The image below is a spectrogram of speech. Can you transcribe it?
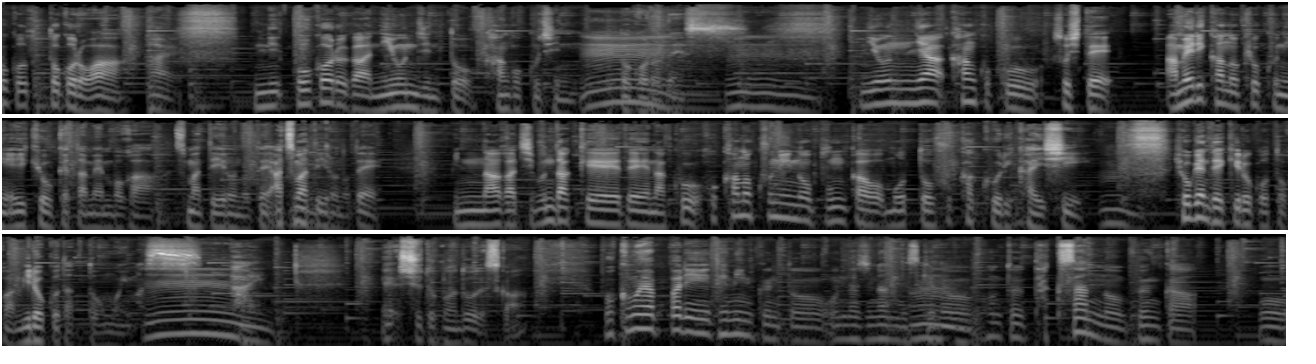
うこところははい。にボーカルが日本人と韓国人ところです。日本や韓国そしてアメリカの曲に影響を受けたメンバーが集まっているので集まっているのでみんなが自分だけでなく他の国の文化をもっと深く理解しうん。表現できることが魅力だと思います。うん。はいえシュート君はどうですか？僕もやっぱりテミン君と同じなんですけど、うん。本当たくさんの文化を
